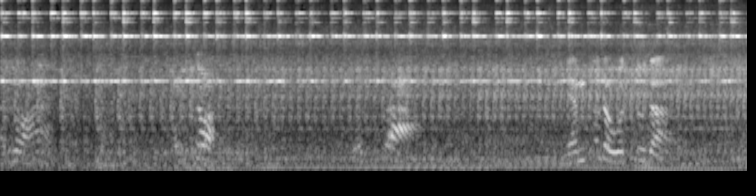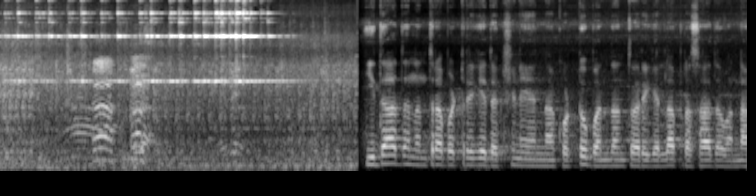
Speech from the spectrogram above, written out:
ಅದು ಹಾಂ ಎಷ್ಟು ಎಷ್ಟು ಎಂತದ ಒತ್ತುದ? ಇದಾದ ನಂತರ ಭಟ್ರಿಗೆ ದಕ್ಷಿಣೆಯನ್ನು ಕೊಟ್ಟು ಬಂದಂಥವರಿಗೆಲ್ಲ ಪ್ರಸಾದವನ್ನು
